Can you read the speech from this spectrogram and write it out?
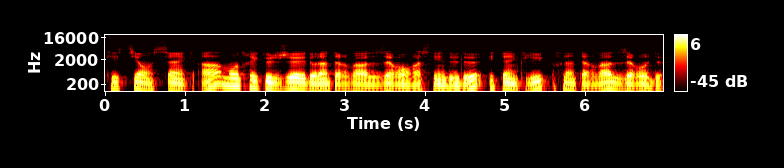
Question 5a. Montrer que g de l'intervalle 0 racine de 2 est inclus dans l'intervalle 0,2.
